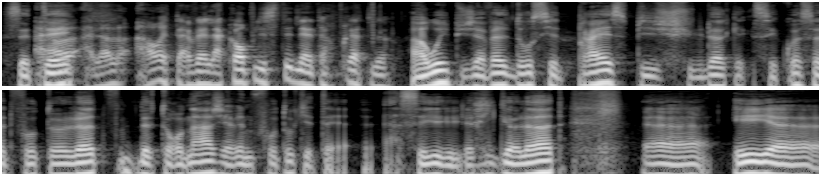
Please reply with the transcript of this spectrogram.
C'était. Ah, ah ouais, t'avais la complicité de l'interprète, là. Ah oui, puis j'avais le dossier de presse, puis je suis là, c'est quoi cette photo-là de tournage? Il y avait une photo qui était assez rigolote. Euh, et euh,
